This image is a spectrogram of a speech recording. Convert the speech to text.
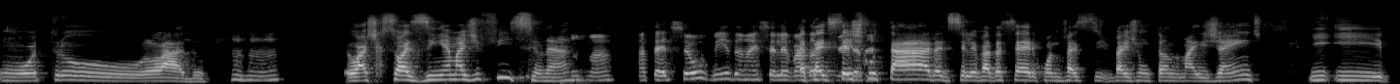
um outro lado. Uhum. Eu acho que sozinha é mais difícil, né? Uhum. Até de ser ouvida, né? E ser levada Até de sério, ser né? escutada, de ser levada a sério, quando vai, vai juntando mais gente. E,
